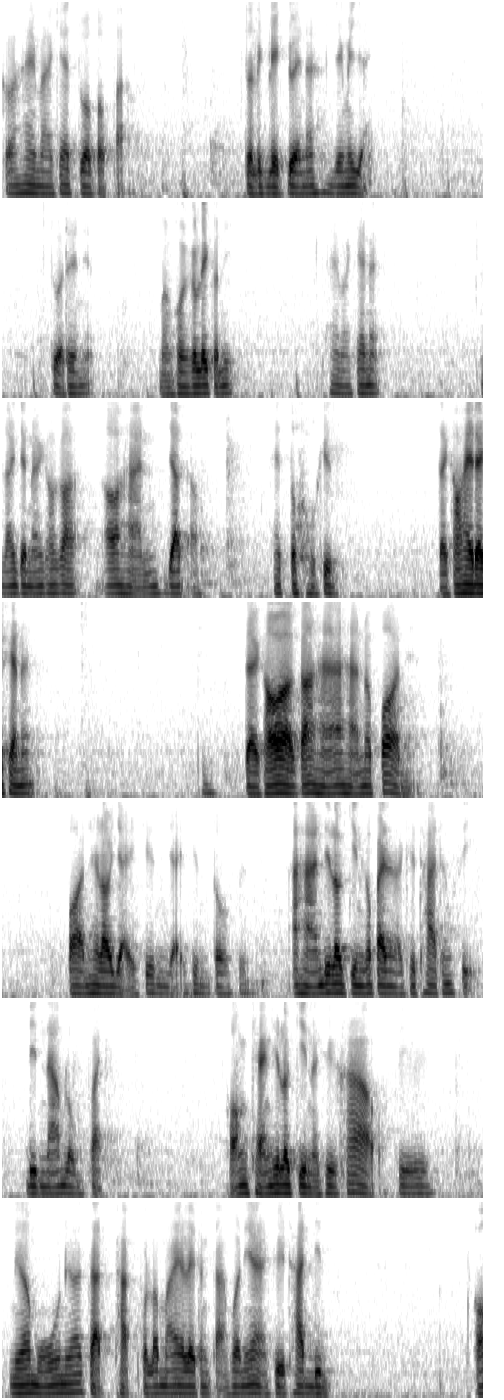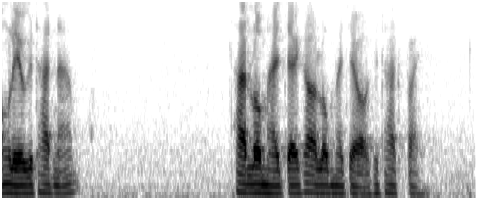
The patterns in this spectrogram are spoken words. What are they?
ก็ให้มาแค่ตัวเปล่าๆตัวเล็กๆด้วยนะ ยังไม่ใหญ่ ตัวเท่านี้บางคนก็เล็กกว่านี้ ให้มาแค่นั้นหลังจากนั้นเขาก็เอาอาหารยัดเอา ให้โตขึ้น แต่เขาให้ได้แค่นั้น แต่เขาก็หาอาหารมาป้อนเนี่ยป้อนให้เราใหญ่ขึ้น ใหญ่ขึ้นโตขึ้น อาหารที่เรากินเข้าไปนั่นแหละคือธาตุทั้งสี่ดินน้ำลมไฟ ของแข็งที่เรากินอะคือข้าวคือเนื้อหมูเนื้อสัตว์ผักผลไม้อะไรต่างๆพวกนี้คือธาตุดิน ของเหลวคือธาตุน้ำธาตุลมหายใจเข้าลมหายใจออกคือธาตุไฟ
